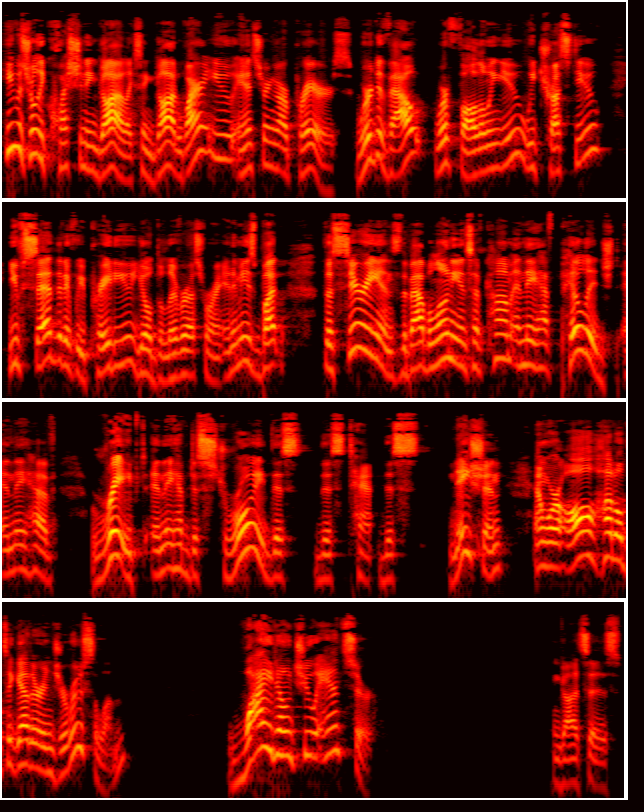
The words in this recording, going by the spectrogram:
he was really questioning God, like saying, God, why aren't you answering our prayers? We're devout. We're following you. We trust you. You've said that if we pray to you, you'll deliver us from our enemies. But the Syrians, the Babylonians have come and they have pillaged and they have raped and they have destroyed this, this, ta- this nation and we're all huddled together in Jerusalem. Why don't you answer? And God says,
